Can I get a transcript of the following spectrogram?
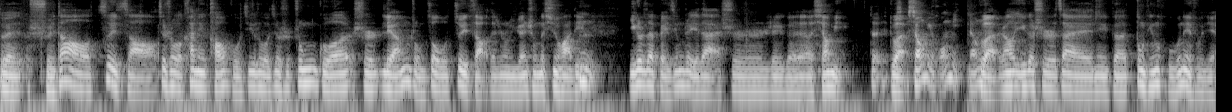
对，水稻最早就是我看那个考古记录，就是中国是两种作物最早的这种原生的驯化地，嗯一个是在北京这一带是这个小米，对对小米、黄米两种对，种。然后一个是在那个洞庭湖那附近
